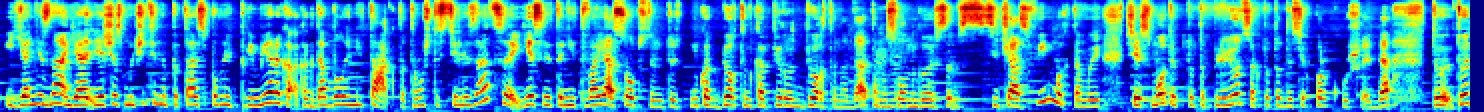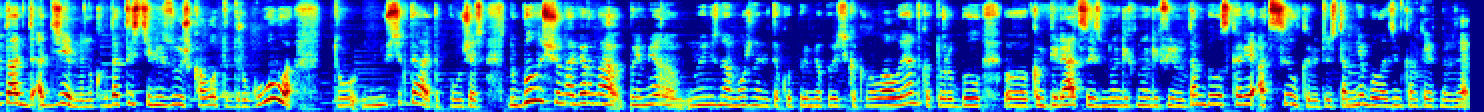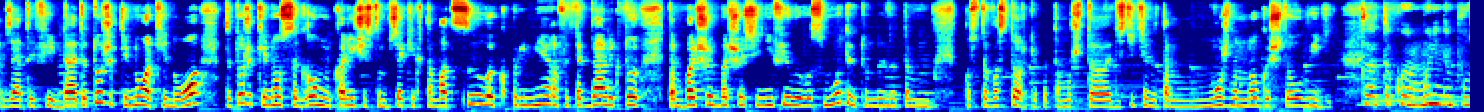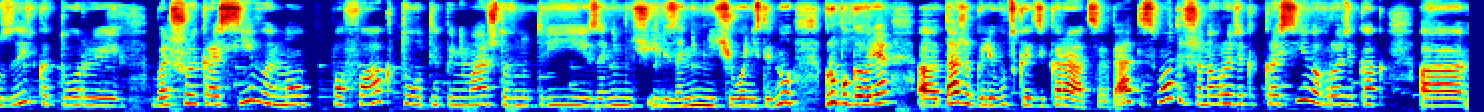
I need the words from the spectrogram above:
я не знаю, я, я сейчас мучительно пытаюсь вспомнить примеры, а когда было не так. Потому что стилизация, если это не твоя собственная, то есть, ну, как Бертон копирует Бертона, да, там, условно говоря, сейчас в фильмах, там, и все смотрят, кто-то плюется, а кто-то до сих пор кушает, да, то, то это отдельно. Но когда ты стилизуешь кого-то другого, то ну, не всегда это получается. Но был еще, наверное, пример, ну, я не знаю, можно ли такой пример привести, как La La Land, который был э, компиляцией из многих-многих фильмов. Там было скорее отсылками, то есть там не был один конкретно взятый фильм. Да, это тоже кино о кино, это тоже кино с огромным количеством всяких там отсылок, примеров и так далее. Кто там большой-большой синефил его смотрит, он, наверное, там просто в восторге, потому что действительно там можно много что увидеть. Это такой мыльный пузырь, который большой, красивый, но по факту ты понимаешь, что внутри за ним или за ним ничего не стоит. Ну, грубо говоря, э, та же голливудская декорация, да, ты смотришь, она вроде как красиво, вроде как э,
